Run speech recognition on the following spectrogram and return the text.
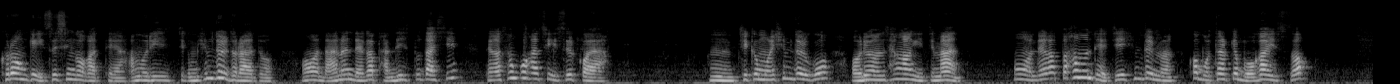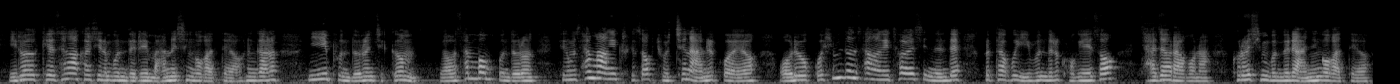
그런 게 있으신 것 같아요. 아무리 지금 힘들더라도, 어, 나는 내가 반드시 또다시 내가 성공할 수 있을 거야. 음, 지금은 힘들고 어려운 상황이지만, 어, 내가 또 하면 되지. 힘들면. 그거 못할 게 뭐가 있어? 이렇게 생각하시는 분들이 많으신 것 같아요. 그러니까 이 분들은 지금 3번 분들은 지금 상황이 그렇게 썩 좋지는 않을 거예요. 어렵고 힘든 상황에 처할 수 있는데 그렇다고 이분들은 거기에서 좌절하거나 그러신 분들이 아닌 것 같아요.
